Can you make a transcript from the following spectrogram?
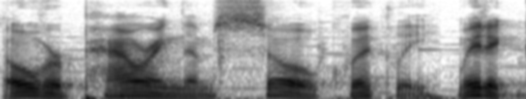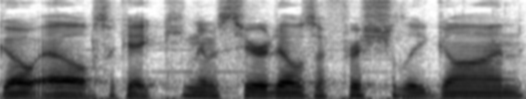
overpowering them so quickly. Way to go, Elves. Okay, Kingdom of Cyrodiil is officially gone.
